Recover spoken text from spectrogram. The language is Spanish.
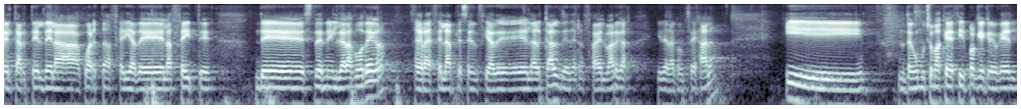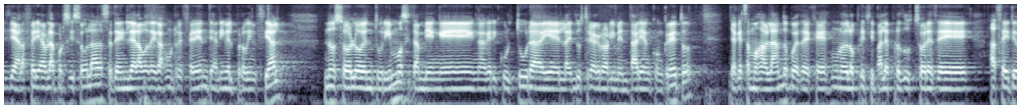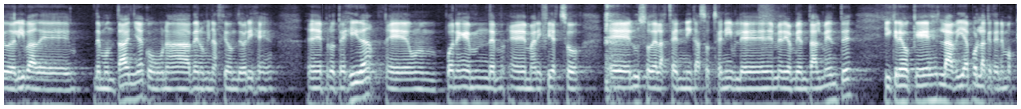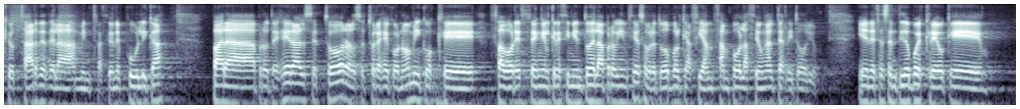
el cartel de la cuarta Feria del Aceite de Stenil de las Bodegas. Agradecer la presencia del alcalde, de Rafael Vargas y de la concejala. Y no tengo mucho más que decir porque creo que ya la feria habla por sí sola. Stenil de la Bodega es un referente a nivel provincial, no solo en turismo, sino también en agricultura y en la industria agroalimentaria en concreto ya que estamos hablando pues, de que es uno de los principales productores de aceite de oliva de, montaña, con una denominación de origen eh, protegida. Eh, ponen en, manifiesto eh, el uso de las técnicas sostenibles medioambientalmente y creo que es la vía por la que tenemos que optar desde las administraciones públicas para proteger al sector, a los sectores económicos que favorecen el crecimiento de la provincia, sobre todo porque afianzan población al territorio. Y en este sentido, pues creo que,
